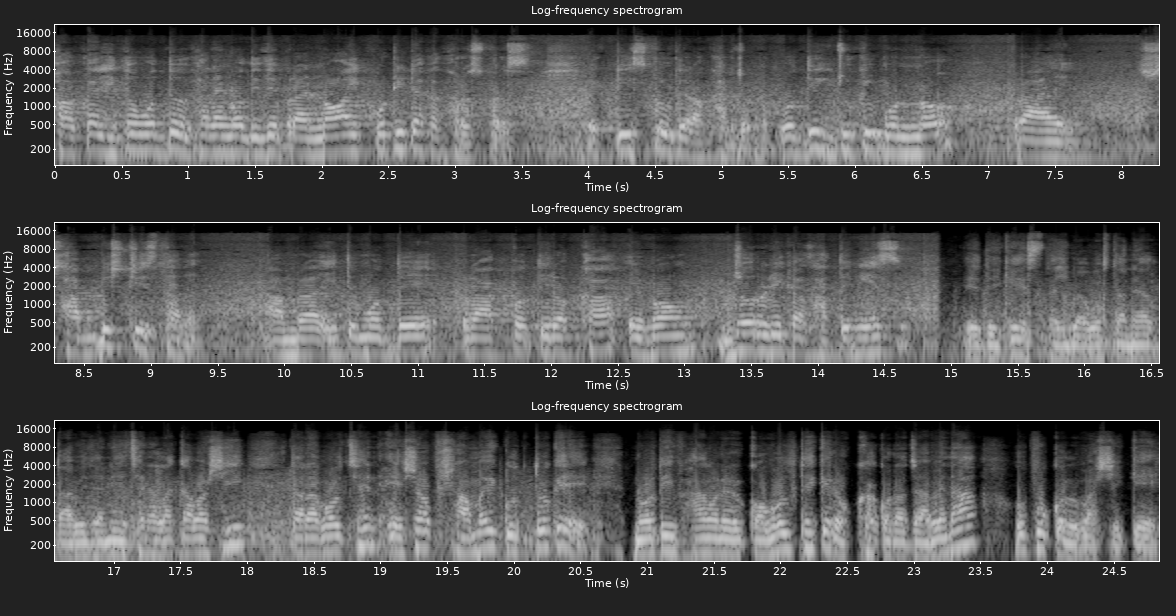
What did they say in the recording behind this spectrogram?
সরকার ইতিমধ্যে ওখানে নদীতে প্রায় নয় কোটি টাকা খরচ করেছে। একটি স্কুলকে রক্ষার জন্য। অধিক ঝুঁকিপূর্ণ প্রায় ছাব্বিশটি স্থানে আমরা ইতিমধ্যে প্রাক প্রতিরক্ষা এবং জরুরি কাজ হাতে নিয়েছি। এদিকে স্থায়ী ব্যবস্থা নেওয়ার দাবি জানিয়েছেন এলাকাবাসী। তারা বলছেন, এসব সাময়িক উদ্যোগে নদী ভাঙনের কবল থেকে রক্ষা করা যাবে না উপকূলবাসীকে।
